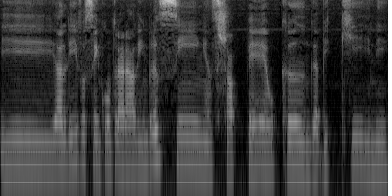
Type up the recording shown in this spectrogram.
E ali você encontrará lembrancinhas, chapéu, canga, biquíni,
